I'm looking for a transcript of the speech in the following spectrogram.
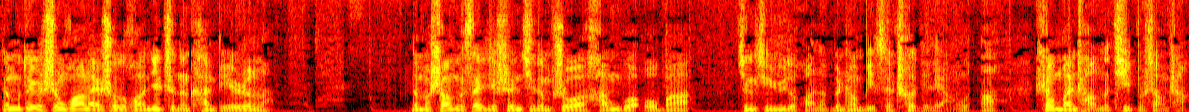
那么对于申花来说的话，你只能看别人了。那么上个赛季神奇的说，韩国欧巴金星玉的话呢，本场比赛彻底凉了啊！上半场呢替补上场，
